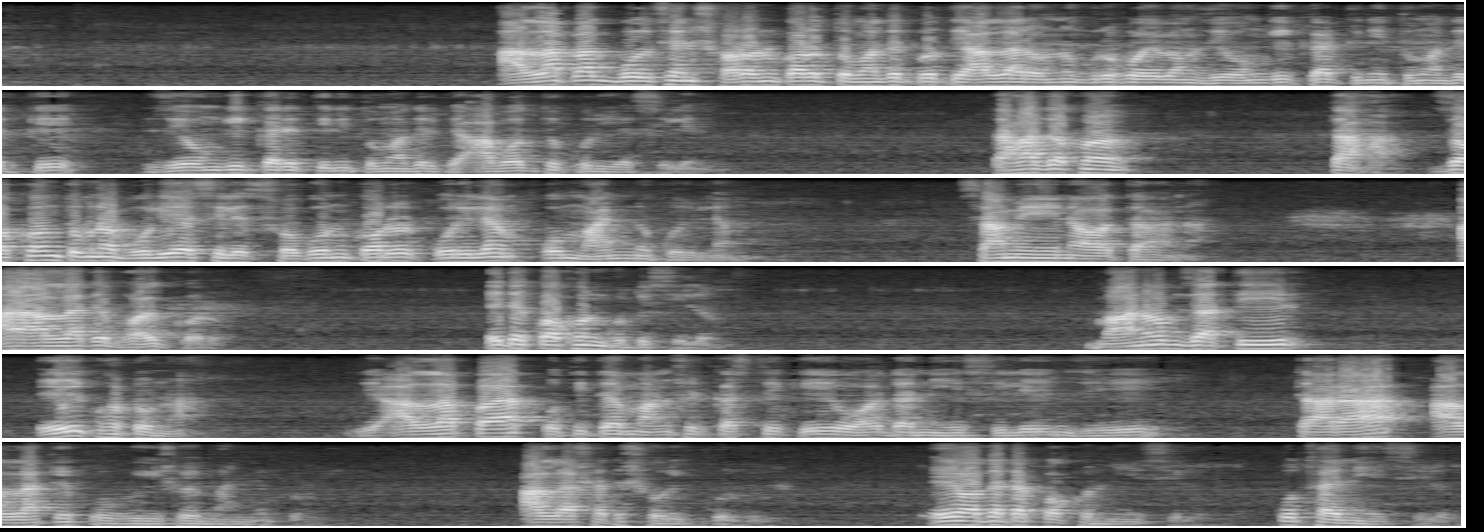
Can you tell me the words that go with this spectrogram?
আল্লাহ পাক বলছেন, স্মরণ করো তোমাদের প্রতি আল্লাহর অনুগ্রহ এবং যে অঙ্গীকার তিনি তোমাদেরকে, যে অঙ্গীকারে তিনি তোমাদেরকে আবদ্ধ করিয়াছিলেন। তাহা যখন তাহা যখন তোমরা বলিয়াছিলে, শ্রবণ কর, করিলাম ও মান্য করিলাম। সামিনা অতানা আর আল্লাহকে ভয় করো। এটা কখন ঘটেছিল? মানব জাতির এই ঘটনা যে আল্লাহ পাক প্রতিটা মানুষের কাছ থেকে ওয়াদা নিয়েছিলেন যে তারা আল্লাহকে প্রভু হিসেবে মান্য করবে। আল্লাহর সাথে শরিক করবে না। এই ওয়াদাটা কখন নিয়েছিল? কোথায় নিয়েছিল?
